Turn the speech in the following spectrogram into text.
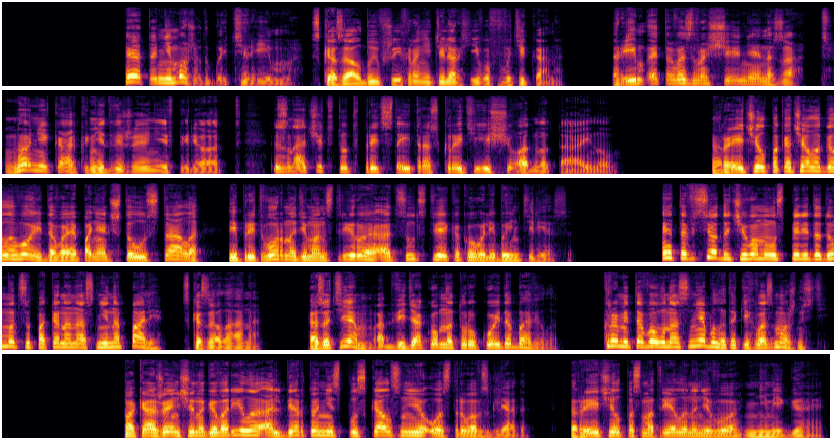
«Это не может быть Рим», — сказал бывший хранитель архивов Ватикана. «Рим — это возвращение назад, но никак не движение вперед. Значит, тут предстоит раскрыть еще одну тайну». Рэйчел покачала головой, давая понять, что устала, и притворно демонстрируя отсутствие какого-либо интереса. «Это все, до чего мы успели додуматься, пока на нас не напали», — сказала она. А затем, обведя комнату рукой, добавила. «Кроме того, у нас не было таких возможностей». Пока женщина говорила, Альберто не спускал с нее острого взгляда. Рэйчел посмотрела на него, не мигая.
